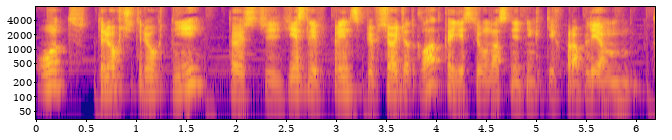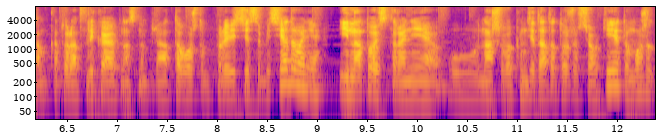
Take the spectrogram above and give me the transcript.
от трех-четырех дней то есть, если, в принципе, все идет гладко, если у нас нет никаких проблем, там, которые отвлекают нас, например, от того, чтобы провести собеседование, и на той стороне у нашего кандидата тоже все окей, то может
